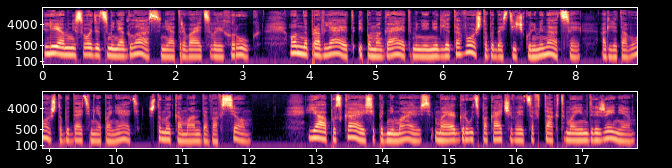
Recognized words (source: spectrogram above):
Лиам не сводит с меня глаз, не отрывает своих рук. Он направляет и помогает мне не для того, чтобы достичь кульминации, а для того, чтобы дать мне понять, что мы команда во всем. Я опускаюсь и поднимаюсь, моя грудь покачивается в такт моим движениям.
